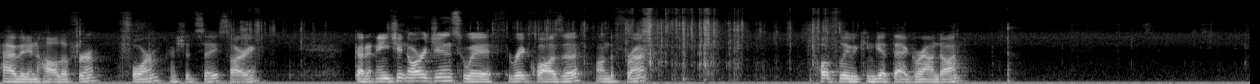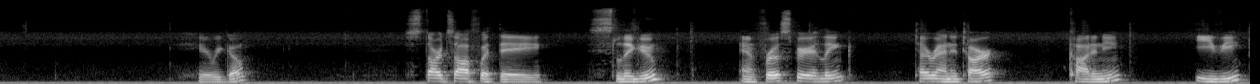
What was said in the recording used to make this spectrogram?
Have it in holo form, form, I should say, sorry. Got an Ancient Origins with Rayquaza on the front. Hopefully we can get that Groudon. Here we go. Starts off with a Sliggoo, Ampharos Spirit Link, Tyranitar, Cottonee, Eevee,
